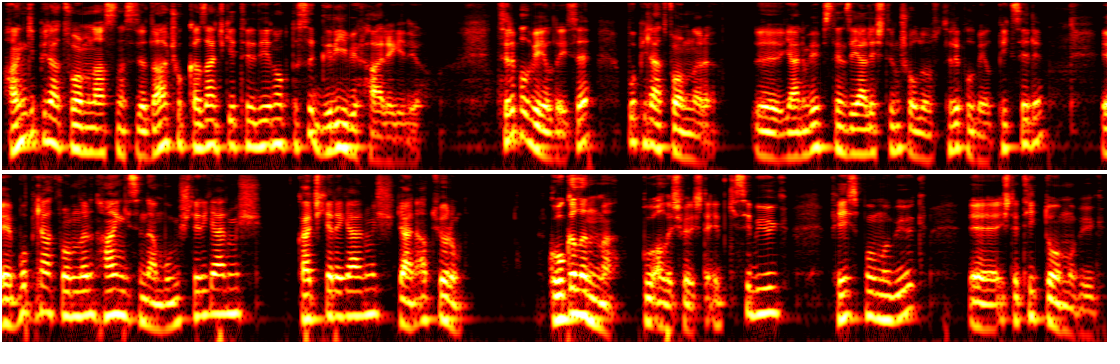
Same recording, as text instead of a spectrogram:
hangi platformun aslında size daha çok kazanç getirdiği noktası gri bir hale geliyor. Triple Whale'da ise bu platformları e, yani web sitenize yerleştirmiş olduğunuz Triple Whale pikseli e, bu platformların hangisinden bu müşteri gelmiş, kaç kere gelmiş? Yani atıyorum Google'ın mı bu alışverişte etkisi büyük? Facebook mu büyük? E, işte TikTok mu büyük?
